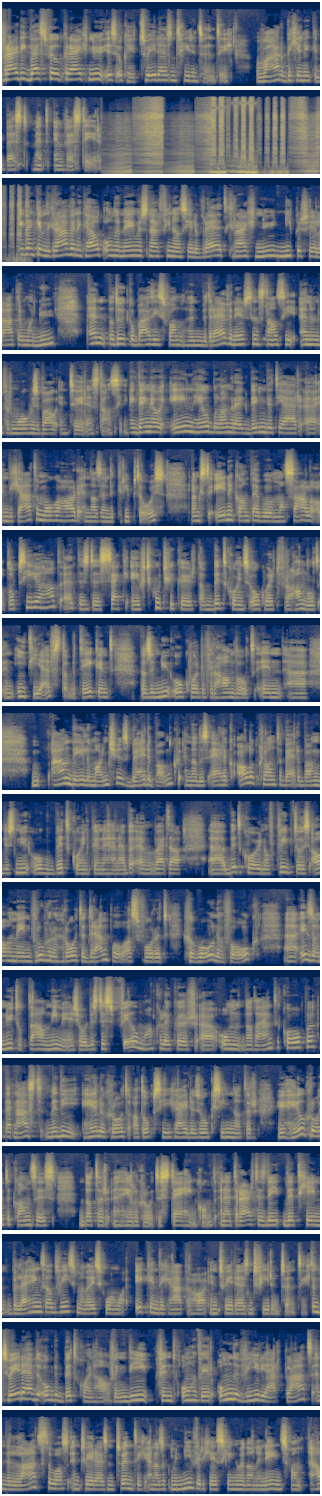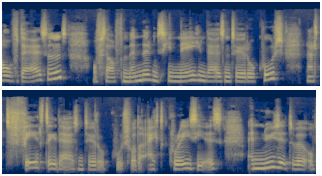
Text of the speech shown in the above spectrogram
Vraag die ik best veel krijg nu is: oké, 2024. Waar begin ik het best met investeren? Ik ben Kim de Graaf en ik help ondernemers naar financiële vrijheid. Graag nu, niet per se later, maar nu. En dat doe ik op basis van hun bedrijf in eerste instantie en hun vermogensbouw in tweede instantie. Ik denk dat we één heel belangrijk ding dit jaar uh, in de gaten mogen houden en dat zijn de crypto's. Langs de ene kant hebben we massale adoptie gehad. Dus de SEC heeft goedgekeurd dat bitcoins ook werd verhandeld in ETF's. Dat betekent dat ze nu ook worden verhandeld in uh, bij de bank. En dat is eigenlijk alle klanten bij de bank dus nu ook bitcoin kunnen gaan hebben. En waar dat uh, bitcoin of crypto's algemeen vroeger een grote drempel was voor het gewone volk, uh, is dat nu totaal niet meer zo. Dus het is veel makkelijker uh, om dat aan te kopen. Daarnaast, met die hele grote adoptie, ga je dus ook zien dat er een heel grote kans is dat er een hele grote stijging komt. En uiteraard is dit geen beleggingsadvies, maar dat is gewoon wat ik in de gaten hou in 2024. Ten tweede heb je ook de Bitcoin halving. Die vindt ongeveer om de vier jaar plaats en de laatste was in 2020. En als ik me niet vergis, gingen we dan ineens van 11.000 of zelfs minder, misschien 9.000 euro koers, naar 40.000 euro koers, wat echt crazy is. En nu zitten we op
